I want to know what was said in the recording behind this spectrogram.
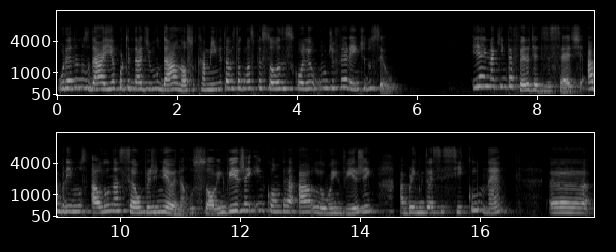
Urano nos dá aí a oportunidade de mudar o nosso caminho e talvez algumas pessoas escolham um diferente do seu. E aí, na quinta-feira, dia 17, abrimos a lunação virginiana. O Sol em Virgem encontra a Lua em Virgem, abrindo então esse ciclo, né? Uh,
